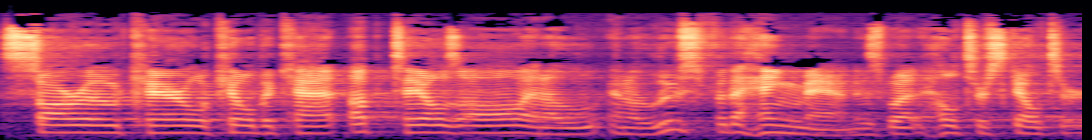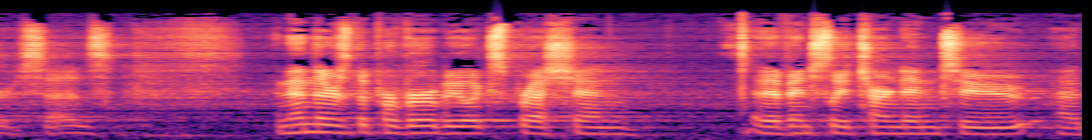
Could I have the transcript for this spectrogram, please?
sorrow, care will kill the cat, uptails all, and a, and a loose for the hangman, is what Helter Skelter says. And then there's the proverbial expression that eventually turned into uh,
